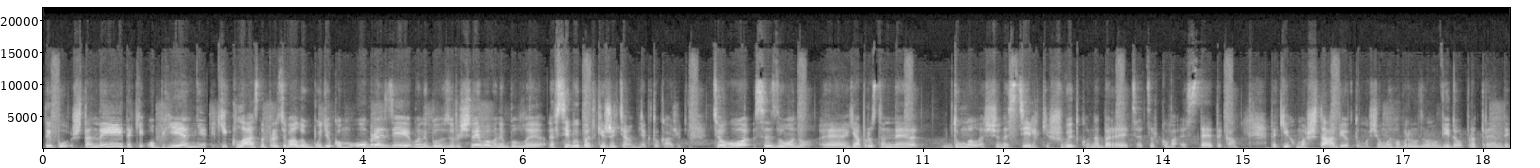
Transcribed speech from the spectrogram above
Типу штани, такі об'ємні, які класно працювали в будь-якому образі. Вони були зручними, вони були на всі випадки життя, як то кажуть. Цього сезону е, я просто не думала, що настільки швидко набереться циркова естетика таких масштабів, тому що ми говорили з вами в відео про тренди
